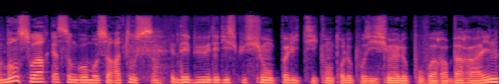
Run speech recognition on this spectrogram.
Bonsoir Kassongo, bonsoir à tous. Début des discussions politiques entre l'opposition et le pouvoir à Bahreïn.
